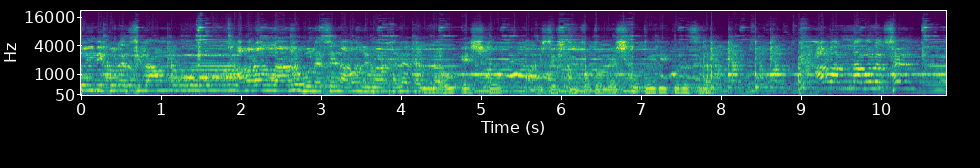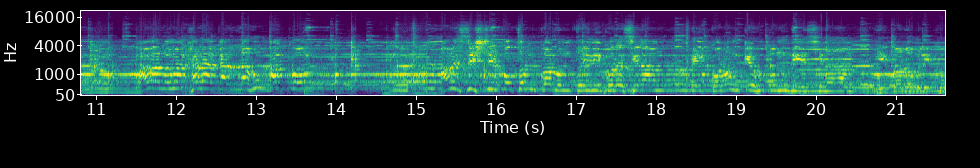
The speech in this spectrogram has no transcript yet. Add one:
তৈরি করেছিলাম। আমার আল্লাহ আরও বলেছেন, আওয়ালুমা খালাক কাল্লাহ এসকো আমি সৃষ্টির প্রথম এসকো তৈরি করেছিলাম। সৃষ্টির প্রথম কলম তৈরি করেছিলাম। এই কলমকে হুকুম দিয়েছিলাম হে কলম লিখো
